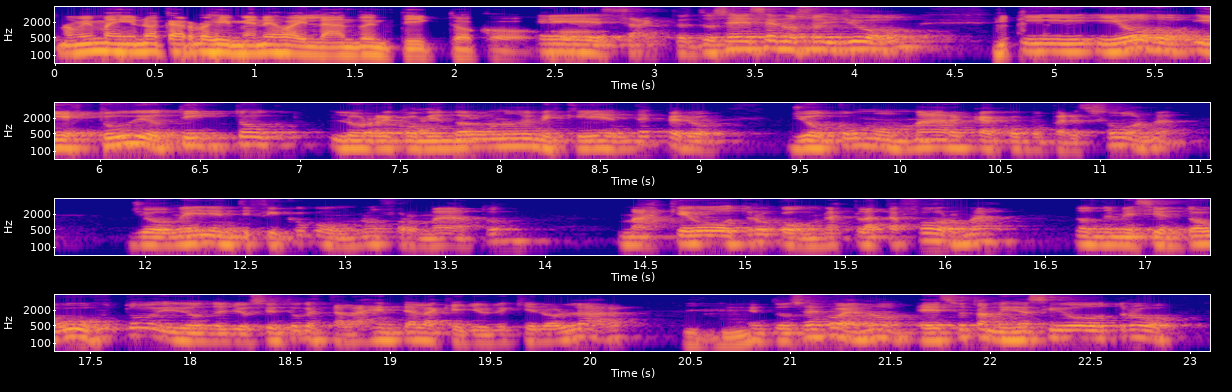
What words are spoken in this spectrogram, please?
No me imagino a Carlos Jiménez bailando en TikTok. O, Exacto. Entonces ese no soy yo. Y, y ojo, y estudio TikTok, lo recomiendo a algunos de mis clientes, pero yo como marca, como persona, yo me identifico con unos formatos más que otro, con unas plataformas donde me siento a gusto y donde yo siento que está la gente a la que yo le quiero hablar. Entonces, bueno, eso también ha sido otro,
